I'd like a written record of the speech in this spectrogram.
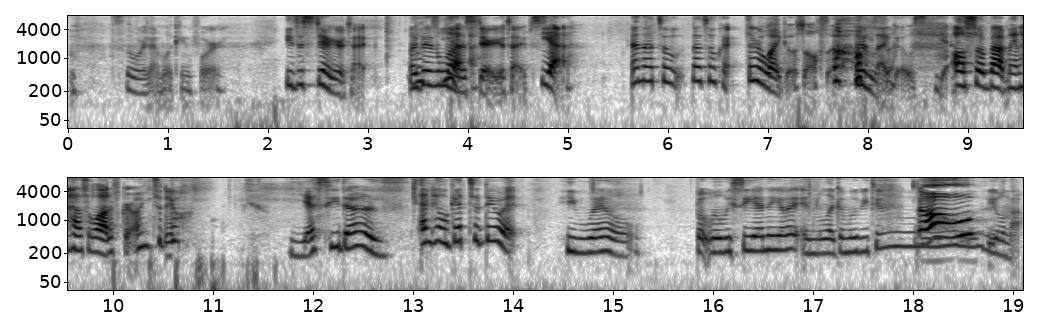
what's the word I'm looking for? He's a stereotype. Like there's a lot of stereotypes. Yeah, And that's o- that's okay. they're Legos also. They're Legos. Yes. Also, Batman has a lot of growing to do, yes, he does. and he'll get to do it. He will. But will we see any of it in the Lego movie too? No. We will not.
